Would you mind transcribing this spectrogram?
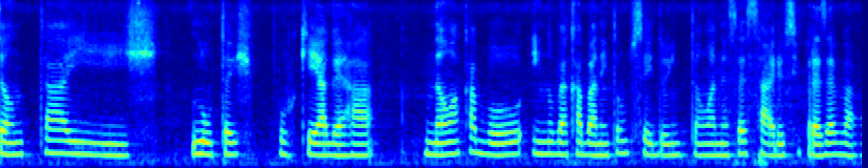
tantas lutas, porque a guerra não acabou e não vai acabar nem tão cedo, então é necessário se preservar.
